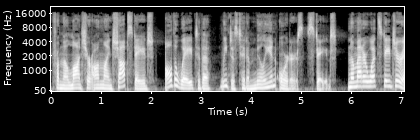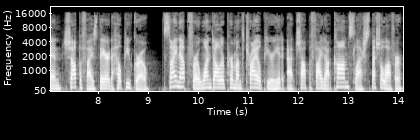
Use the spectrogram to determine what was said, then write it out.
From the launch your online shop stage, all the way to the we just hit a million orders stage. No matter what stage you're in, Shopify's there to help you grow. Sign up for a $1 per month trial period at shopify.com slash special offer,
